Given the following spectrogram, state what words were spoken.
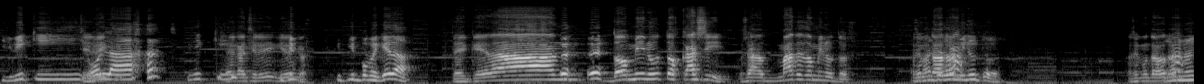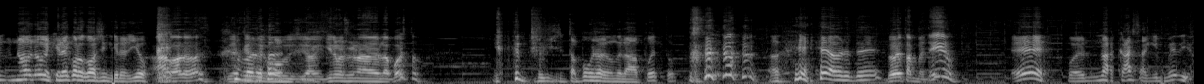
Chiribiki, Chiribiki. hola, Chiribiki. Venga, Chiribiki, venga. ¿Qué tiempo me queda? Te quedan dos minutos casi. O sea, más de dos minutos. ¿Has Más de dos minutos. ¿Has encontrado No, otra? no, no, no, es que la he colocado sin querer yo. Ah, vale, vale. Y es que aquí no me suena la ha puesto. Tampoco sabe dónde la has puesto. A ver, a ver, te... ¿Dónde estás metido? Eh, pues en una casa aquí en medio.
